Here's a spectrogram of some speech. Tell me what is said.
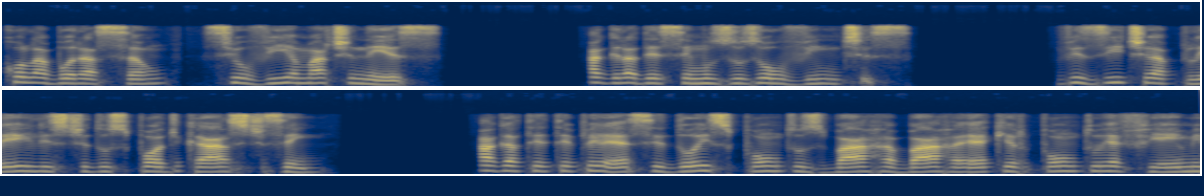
Colaboração: Silvia Martinez. Agradecemos os ouvintes. Visite a playlist dos podcasts em https ecker.fm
